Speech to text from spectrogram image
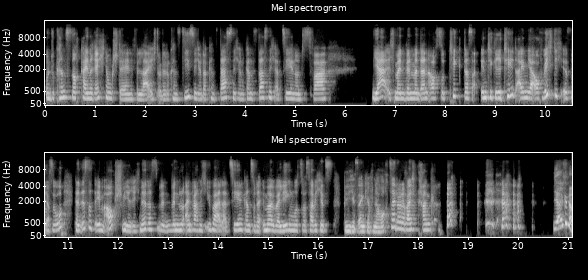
Und du kannst noch keine Rechnung stellen vielleicht oder du kannst dies nicht oder kannst das nicht und kannst das nicht erzählen. Und es war ja, ich meine, wenn man dann auch so tickt, dass Integrität einem ja auch wichtig ist ja. und so, dann ist das eben auch schwierig, ne? Dass, wenn, wenn du einfach nicht überall erzählen kannst oder immer überlegen musst, was habe ich jetzt, bin ich jetzt eigentlich auf einer Hochzeit oder war ich krank? Ja, genau.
